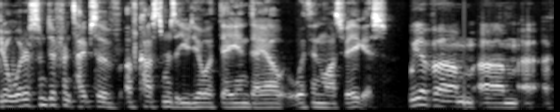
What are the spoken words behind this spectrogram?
You know, what are some different types of of customers that you deal with day in day out within Las Vegas? We have um, um, a,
